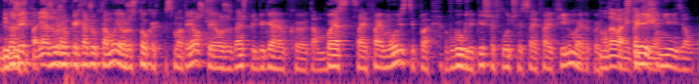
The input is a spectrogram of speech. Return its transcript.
«Бегущий даже, даже лезвию». уже прихожу к тому, я уже столько их посмотрел, что я уже, знаешь, прибегаю к там best sci-fi movies, типа в гугле пишешь лучшие sci-fi фильмы, я такой, Ну, давай, «Так что я какие?» еще не видел.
